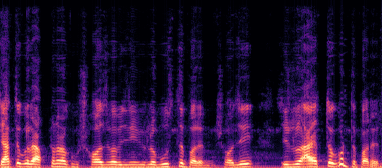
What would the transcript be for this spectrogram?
যাতে করে আপনারা খুব সহজভাবে জিনিসগুলো বুঝতে পারেন, সহজে জিনিসগুলো আয়ত্ত করতে পারেন।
